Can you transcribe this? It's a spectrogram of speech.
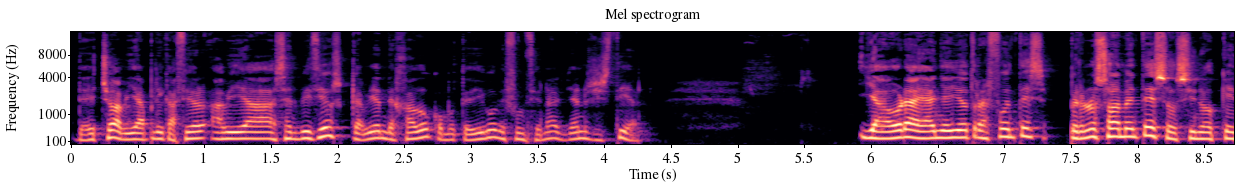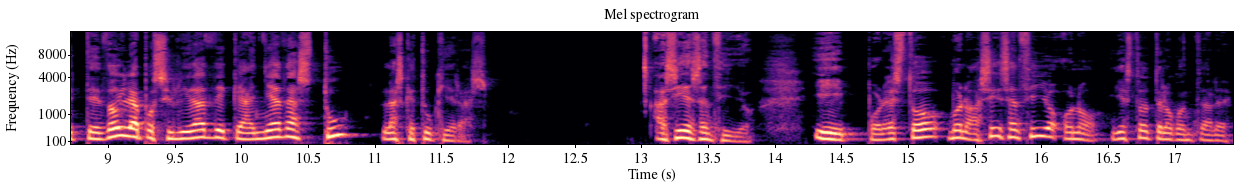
De hecho, había aplicación, había servicios que habían dejado, como te digo, de funcionar, ya no existían. Y ahora he añadido otras fuentes, pero no solamente eso, sino que te doy la posibilidad de que añadas tú las que tú quieras. Así de sencillo. Y por esto, bueno, así de sencillo o no, y esto te lo contaré.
